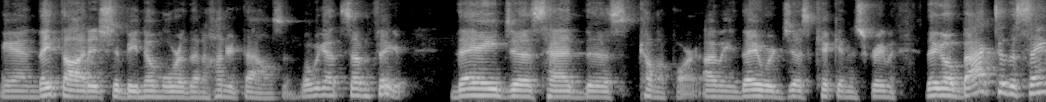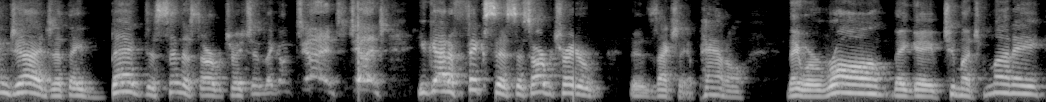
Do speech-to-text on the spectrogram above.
And they thought it should be no more than a hundred thousand. Well, we got seven figure. They just had this come apart. I mean, they were just kicking and screaming. They go back to the same judge that they begged to send us to arbitration. They go, Judge, Judge, you got to fix this. This arbitrator is actually a panel. They were wrong. They gave too much money,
